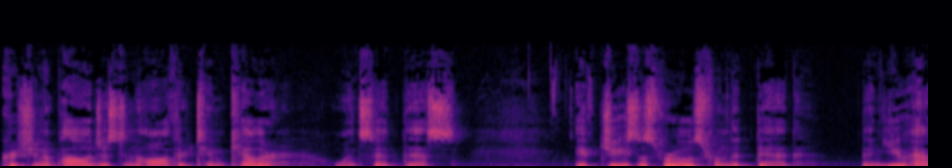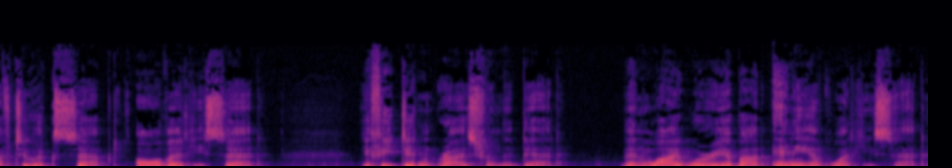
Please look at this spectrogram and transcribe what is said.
Christian apologist and author Tim Keller once said this If Jesus rose from the dead, then you have to accept all that he said. If he didn't rise from the dead, then why worry about any of what he said?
